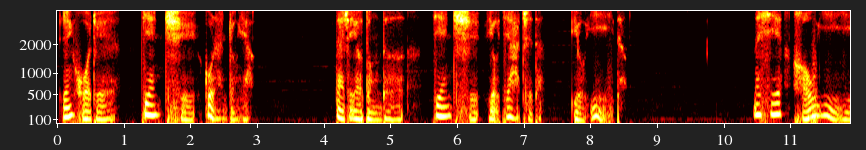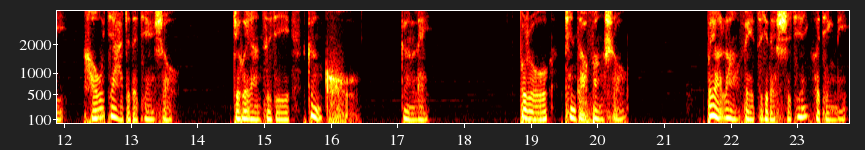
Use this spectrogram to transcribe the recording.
人活着，坚持固然重要，但是要懂得坚持有价值的、有意义的。那些毫无意义、毫无价值的坚守，只会让自己更苦、更累。不如趁早放手，不要浪费自己的时间和精力。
